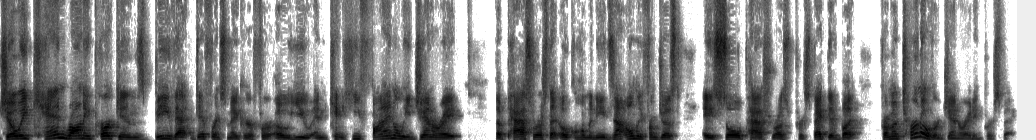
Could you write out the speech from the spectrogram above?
Joey, can Ronnie Perkins be that difference maker for OU? And can he finally generate the pass rush that Oklahoma needs, not only from just a sole pass rush perspective, but from a turnover generating perspective.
